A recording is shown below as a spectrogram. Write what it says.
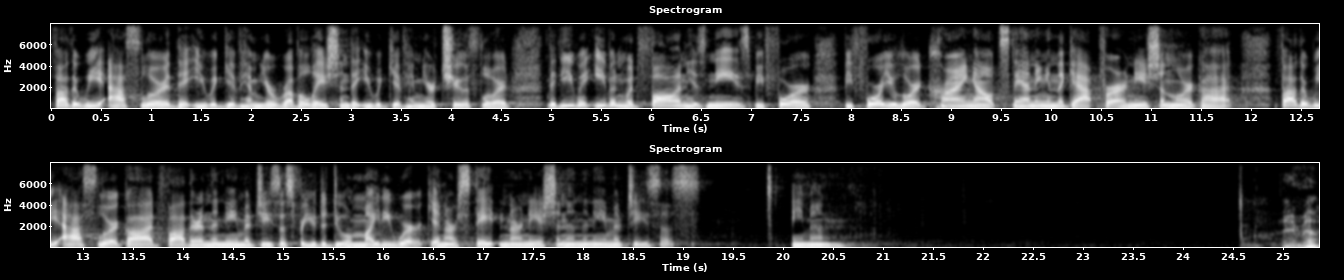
Father, we ask, Lord, that you would give him your revelation, that you would give him your truth, Lord, that he would even would fall on his knees before, before you, Lord, crying out, standing in the gap for our nation, Lord God. Father, we ask, Lord God, Father, in the name of Jesus, for you to do a mighty work in our state and our nation in the name of Jesus. Amen. Amen.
